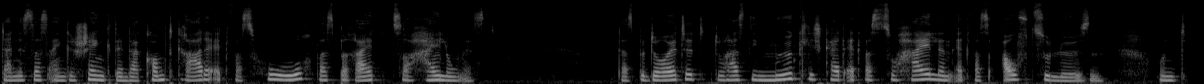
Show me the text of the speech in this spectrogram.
dann ist das ein Geschenk, denn da kommt gerade etwas hoch, was bereit zur Heilung ist. Das bedeutet, du hast die Möglichkeit, etwas zu heilen, etwas aufzulösen. Und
